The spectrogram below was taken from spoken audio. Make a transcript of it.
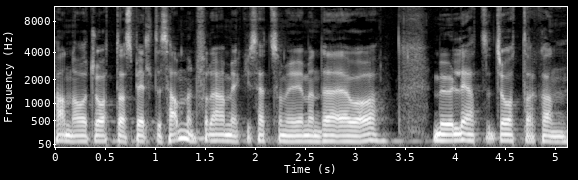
han og Jota spilte sammen, for det har vi ikke sett så mye. Men det er jo òg mulig at Jota kan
